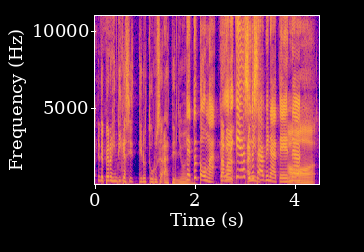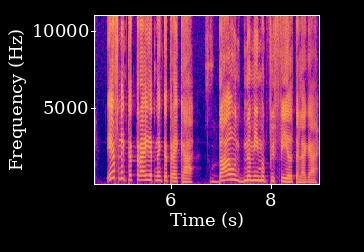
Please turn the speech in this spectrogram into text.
Hindi, pero hindi kasi tinuturo sa atin yun. de, totoo nga. Tama. Hindi, kaya I mean, sinasabi natin na Oo. if nagtatry at nagtatry ka, bound na may mag-fail talaga.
